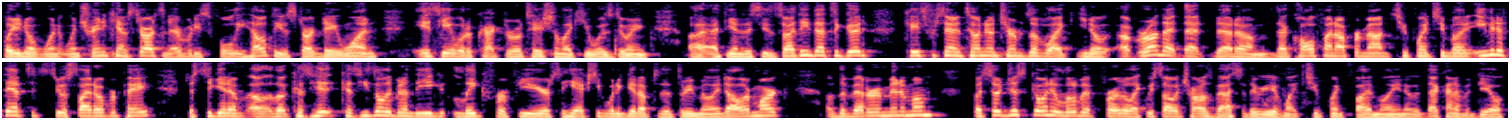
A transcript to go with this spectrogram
But you know, when when training camp starts and everybody's fully healthy to start day one, is he able to crack the rotation like he was doing uh, at the end of the season? So I think that's a good case for San Antonio in terms of like you know around that that that um that qualifying offer amount 2.2 million. Even if they have to do a slight overpay just to get him because uh, because he's only been in the league for a few years, so he actually wouldn't get up to the three million dollar mark of the veteran minimum. But so just going a little bit further, like we saw with Charles Bassey, they were giving like 2.5 million, that kind of a deal.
